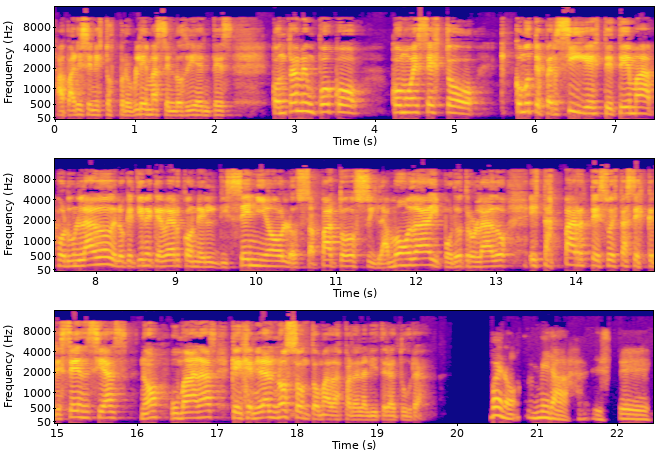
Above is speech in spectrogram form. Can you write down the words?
aparecen estos problemas en los dientes. Contame un poco cómo es esto cómo te persigue este tema, por un lado, de lo que tiene que ver con el diseño, los zapatos y la moda, y por otro lado, estas partes o estas excrescencias ¿no? humanas que en general no son tomadas para la literatura. Bueno, mira, este,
